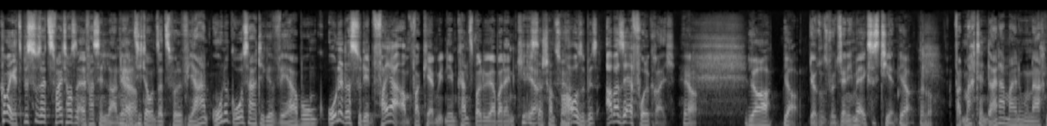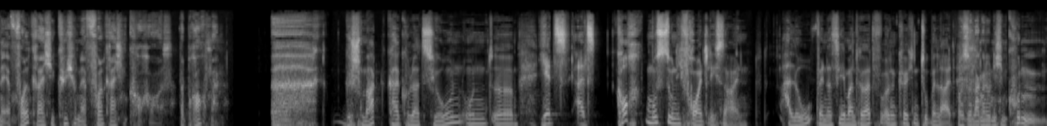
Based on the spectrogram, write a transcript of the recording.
Guck mal, jetzt bist du seit 2011 hast den Laden. Der Ja. hält sich da unten seit zwölf Jahren, ohne großartige Werbung, ohne dass du den Feierabendverkehr mitnehmen kannst, weil du ja bei deinen Kiddies Ja. da schon zu Hause bist, aber sehr erfolgreich. Ja. Ja, ja. Ja, sonst würde es ja nicht mehr existieren. Ja, genau. Was macht denn deiner Meinung nach eine erfolgreiche Küche und einen erfolgreichen Koch aus? Was braucht man? Geschmack, Kalkulation und äh, jetzt als Koch musst du nicht freundlich sein. Hallo, wenn das jemand hört von den Köchen, tut mir leid. Aber solange du nicht im Kunden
